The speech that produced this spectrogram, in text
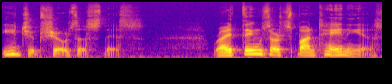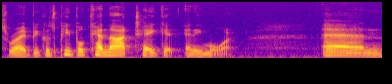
Egypt shows us this, right? Things are spontaneous, right? Because people cannot take it anymore. And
